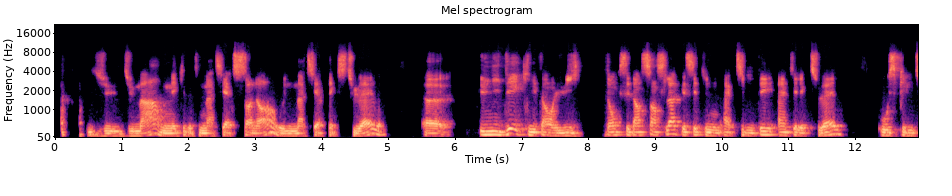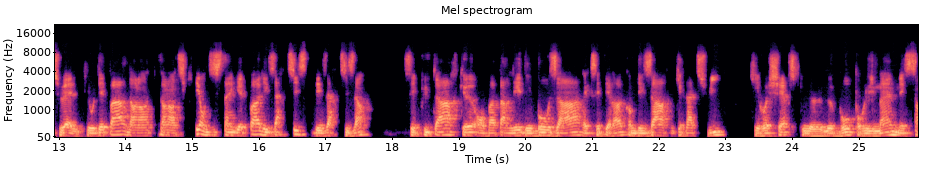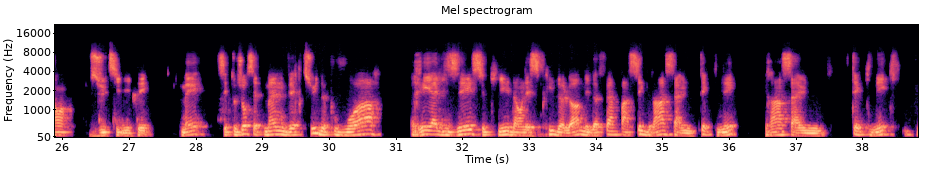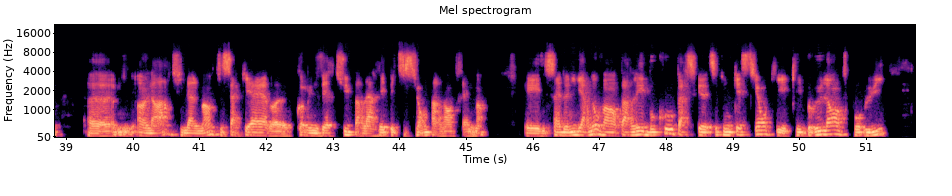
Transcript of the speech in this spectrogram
du, du, marbre, mais qui peut être une matière sonore ou une matière textuelle, euh, une idée qui est en lui. Donc, c'est dans ce sens-là que c'est une activité intellectuelle ou spirituelle. Puis au départ, dans l'Antiquité, on ne distinguait pas les artistes des artisans. C'est plus tard qu'on va parler des beaux-arts, etc., comme des arts gratuits qui recherchent le, beau pour lui-même, mais sans utilité. Mais c'est toujours cette même vertu de pouvoir réaliser ce qui est dans l'esprit de l'homme et de faire passer grâce à une technique, grâce à une, technique, euh, un art finalement qui s'acquiert euh, comme une vertu par la répétition, par l'entraînement. Et Saint-Denis Garneau va en parler beaucoup parce que c'est une question qui est, qui est, brûlante pour lui,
